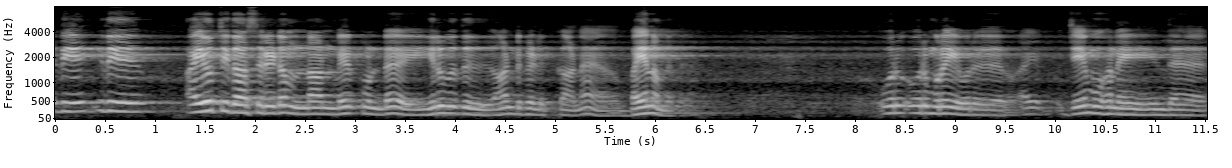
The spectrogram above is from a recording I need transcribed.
இது இது அயோத்திதாசரிடம் நான் மேற்கொண்ட இருபது ஆண்டுகளுக்கான பயணம் இது. ஒரு ஒரு முறை ஒரு ஜெயமோகனை இந்த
